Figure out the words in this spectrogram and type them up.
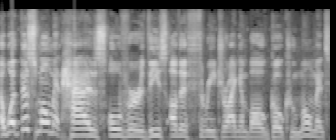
And what this moment has over these other three Dragon Ball Goku moments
